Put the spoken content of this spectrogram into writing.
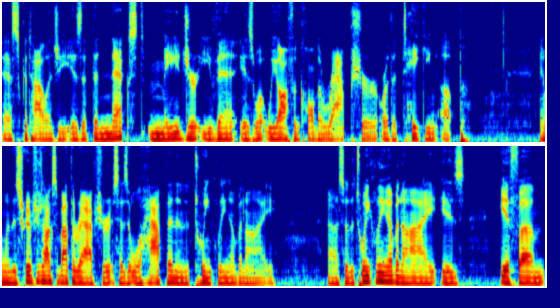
eschatology is that the next major event is what we often call the rapture or the taking up. And when the scripture talks about the rapture, it says it will happen in the twinkling of an eye. Uh, so the twinkling of an eye is if um,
